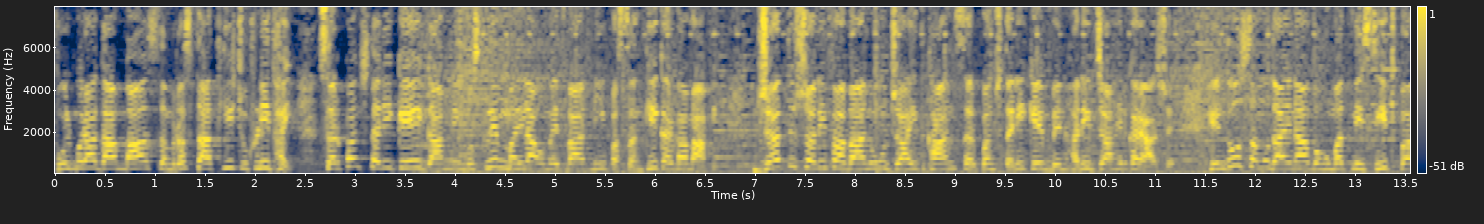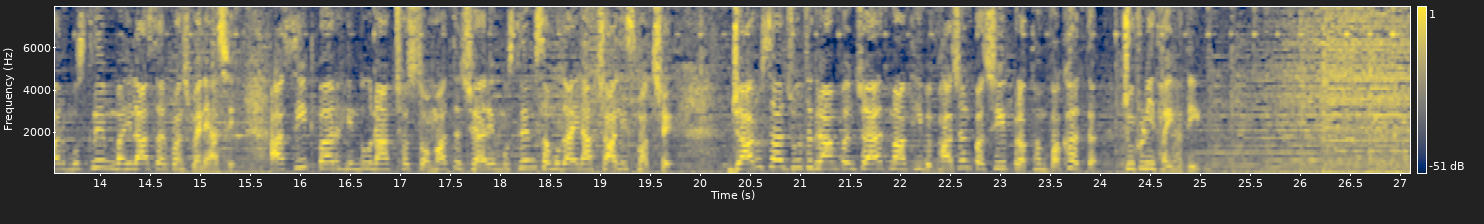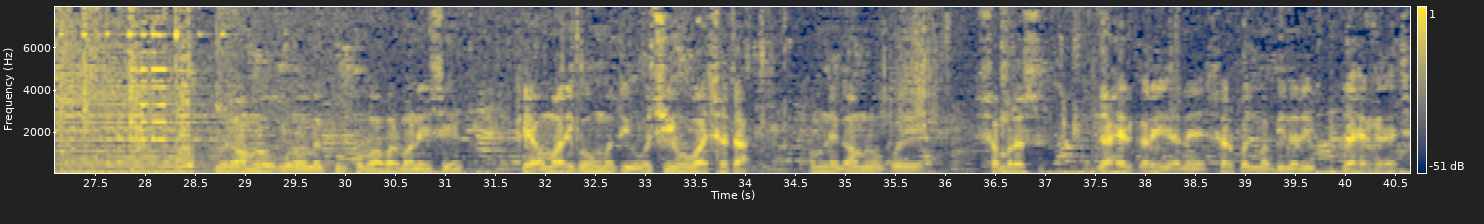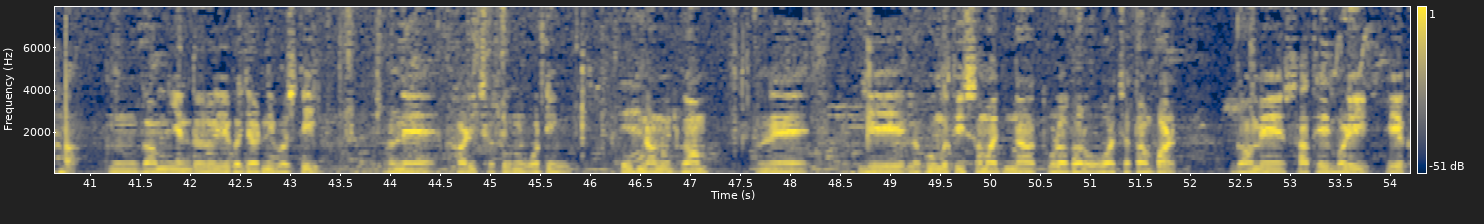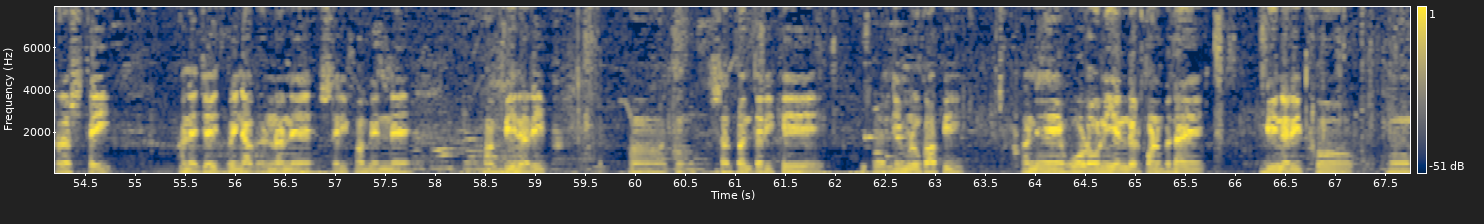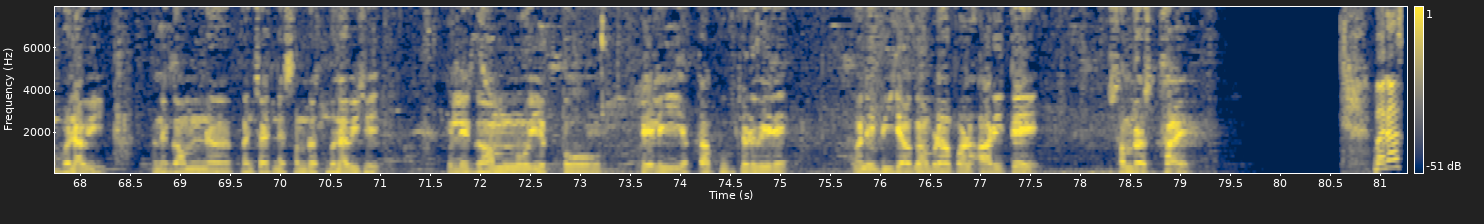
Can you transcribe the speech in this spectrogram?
ફૂલમુરા ગામમાં સમરસતાથી ચૂંટણી થઈ. સરપંચ તરીકે ગામની મુસ્લિમ મહિલા ઉમેદવારની પસંદગી કરવામાં આવી. જત શરીફાબાનું જાહિદ ખાન સરપંચ તરીકે બિનહરીફ જાહેર કર્યા છે. હિન્દુ સમુદાયના બહુમતની સીટ પર મુસ્લિમ મહિલા સરપંચ બન્યા છે. આ સીટ પર હિન્દુના છસો મત, જ્યારે મુસ્લિમ સમુદાયના ચાલીસ મત છે. જારુસા જૂથ ગ્રામ પંચાયતમાંથી વિભાજન પછી પ્રથમ વખત ચૂંટણી થઈ હતી. ગામ લોકોનો અમે ખૂબ ખૂબ આભાર માનીએ છીએ કે અમારી બહુમતી ઓછી હોવા છતાં અમને ગામ લોકોએ સમરસ જાહેર કરી અને સરપંચમાં બિનહરીફ જાહેર કર્યા છે. ગામની અંદર એક હજારની વસ્તી અને સાડી છસોનું વોટિંગ ખૂબ નાનું જ ગામ અને જે લઘુમતી સમાજના થોડા ઘર હોવા છતાં પણ ગામે સાથે મળી એક રસ થઈ અને જયદભાઈના ઘરનાને શરીફાબેનને અ, બિનહરીફ સરપંચ તરીકે નિમણૂક આપી અને વોર્ડોની અંદર પણ બધાએ બિનહરીફ હરીફો બનાવી અને ગામના પંચાયતને સમરસ બનાવી છે. એટલે ગામનું એક તો પહેલી એકતા ખૂબ જળવી રહે અને બીજા ગામડા પણ આ રીતે સમરસ થાય.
